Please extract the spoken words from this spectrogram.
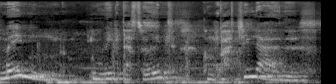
Mundo Inventações Compartilhadas.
